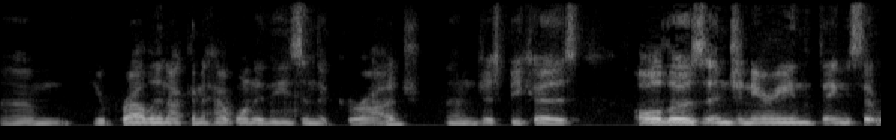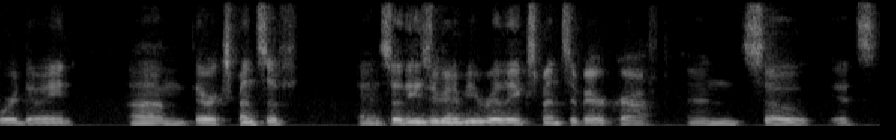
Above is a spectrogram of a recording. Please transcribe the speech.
Um, you're probably not going to have one of these in the garage um, just because all those engineering things that we're doing, um, they're expensive. and so these are going to be really expensive aircraft, and so it's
